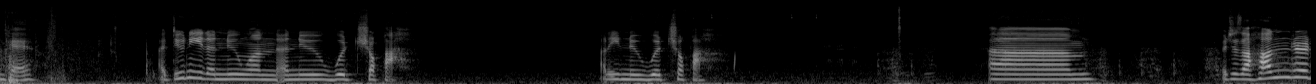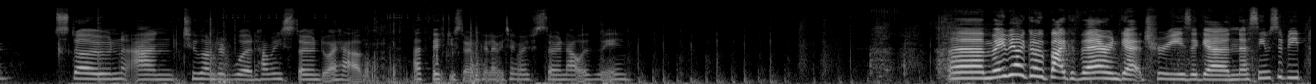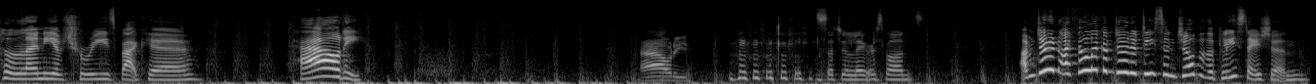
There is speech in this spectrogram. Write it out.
Okay. I do need a new one, a new wood chopper. I need a new wood chopper. Um, which is a hundred stone and 200 wood. How many stone do I have? I have 50 stone. Okay, let me take my stone out with me. Uh, maybe I go back there and get trees again. There seems to be plenty of trees back here. Howdy. Howdy. Such a late response. I'm doing, I feel like I'm doing a decent job at the police station.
